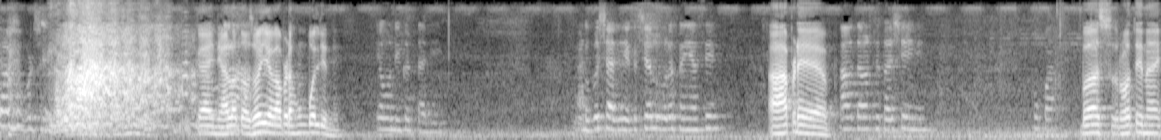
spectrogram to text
જાગવું પડશે. કઈ નઈ હાલો તો જોઈએ આપણે હું બોલીએ ને. એવું નહીં કરતા આપણે આવતા વર્ષે હશે નહીં. બસ રોતી નાય.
